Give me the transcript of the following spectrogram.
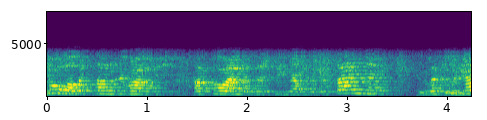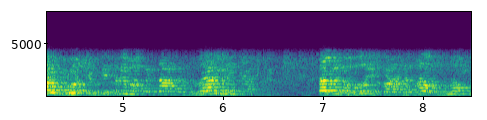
чого Олександр Іванович актуально теж підняв це питання. Так що я прошу підтримати дане звернення. Ставлю на голосування за основу.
